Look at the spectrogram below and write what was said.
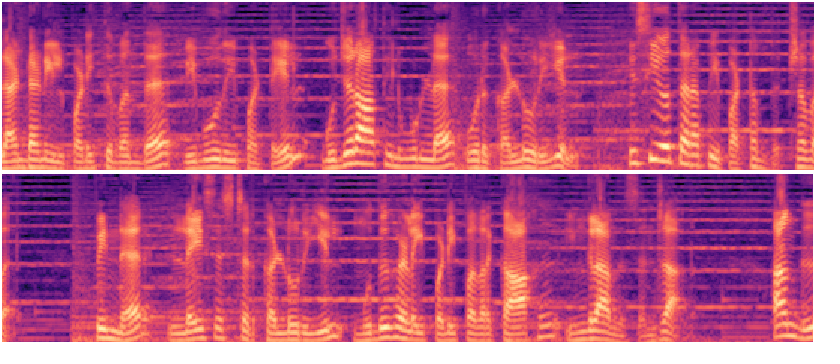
லண்டனில் படித்து வந்த விபூதி பட்டேல் குஜராத்தில் உள்ள ஒரு கல்லூரியில் பிசியோதெரபி பட்டம் பெற்றவர். பின்னர் லெய்செஸ்டர் கல்லூரியில் முதுகலை படிப்பதற்காக இங்கிலாந்து சென்றார். அங்கு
